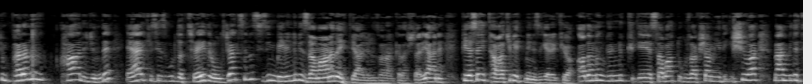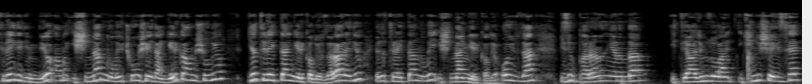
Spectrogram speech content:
Şimdi paranın haricinde eğer ki siz burada trader olacaksanız sizin belirli bir zamana da ihtiyacınız var arkadaşlar. Yani piyasayı takip etmeniz gerekiyor. Adamın günlük e, sabah 9 akşam 7 işi var. Ben bir de trade edeyim diyor ama işinden dolayı çoğu şeyden geri kalmış oluyor. Ya trade'den geri kalıyor zarar ediyor ya da trade'den dolayı işinden geri kalıyor. O yüzden bizim paranın yanında ihtiyacımız olan ikinci şey ise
